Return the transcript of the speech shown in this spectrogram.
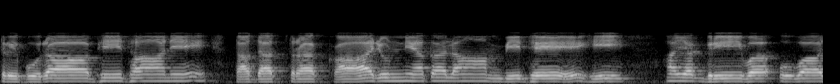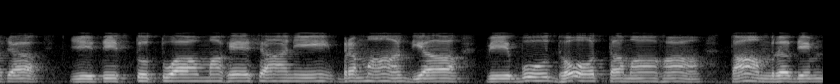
त्रिपुराभिधाने तदत्र कारुण्यकलां विधेहि। हयग्रीव उवाच इति स्तुत्वा महेशानी ब्रह्माद्या विबुधोत्तमाः। ताम्रदिं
